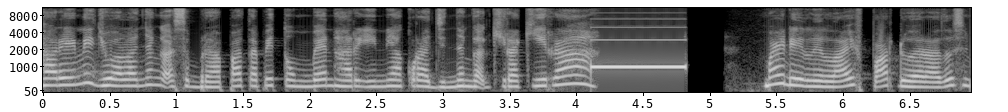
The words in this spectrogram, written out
Hari ini jualannya nggak seberapa, tapi tumben hari ini aku rajinnya nggak kira-kira. My Daily Life Part 295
